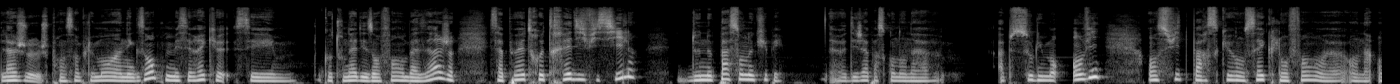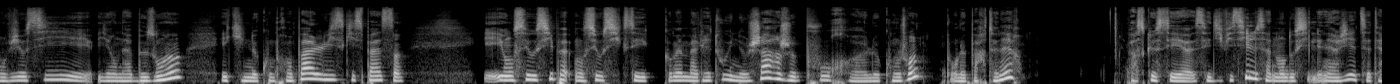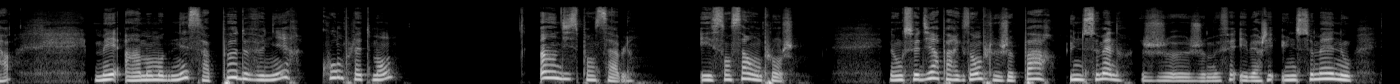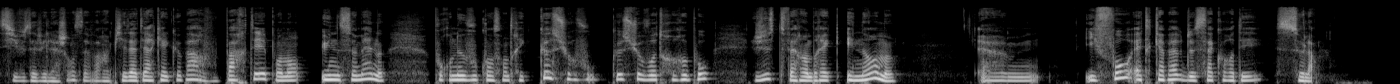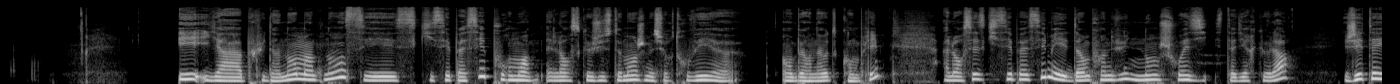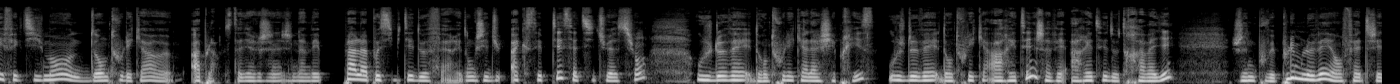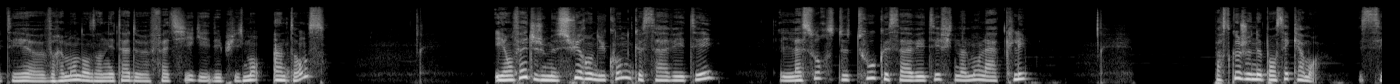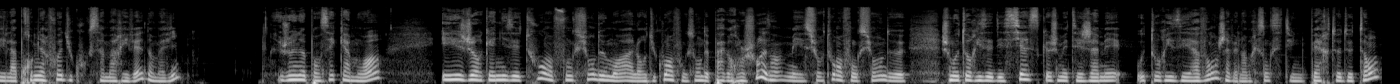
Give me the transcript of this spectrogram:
Là, je, prends simplement un exemple, mais c'est vrai que c'est quand on a des enfants en bas âge, ça peut être très difficile de ne pas s'en occuper. Euh, déjà parce qu'on en a absolument envie. Ensuite parce qu'on sait que l'enfant euh, en a envie aussi et, et en a besoin et qu'il ne comprend pas lui ce qui se passe. et on sait aussi, on sait aussi que c'est quand même malgré tout une charge pour euh, le conjoint, pour le partenaire, parce que c'est c'est difficile, ça demande aussi de l'énergie, etc. Mais à un moment donné, ça peut devenir complètement indispensable. Et sans ça, on plonge. Donc se dire par exemple je pars une semaine, je, me fais héberger une semaine ou si vous avez la chance d'avoir un pied à quelque part, vous partez pendant une semaine pour ne vous concentrer que sur vous, que sur votre repos, juste faire un break énorme. Euh, il faut être capable de s'accorder cela. Et il y a plus d'un an maintenant, c'est ce qui s'est passé pour moi lorsque justement je me suis retrouvée euh, en burn-out complet. Alors c'est ce qui s'est passé, mais d'un point de vue non choisi. C'est-à-dire que là, j'étais effectivement dans tous les cas euh, à plat. C'est-à-dire que je, n'avais pas la possibilité de faire. Et donc j'ai dû accepter cette situation où je devais dans tous les cas lâcher prise, où je devais dans tous les cas arrêter. J'avais arrêté de travailler. Je ne pouvais plus me lever en fait. J'étais euh, vraiment dans un état de fatigue et d'épuisement intense. Et en fait, je me suis rendu compte que ça avait été la source de tout, que ça avait été finalement la clé parce que je ne pensais qu'à moi. C'est la première fois du coup que ça m'arrivait dans ma vie. Je ne pensais qu'à moi et j'organisais tout en fonction de moi. Alors du coup en fonction de pas grand chose, hein, mais surtout en fonction de... Je m'autorisais des siestes que je m'étais jamais autorisé avant, j'avais l'impression que c'était une perte de temps.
